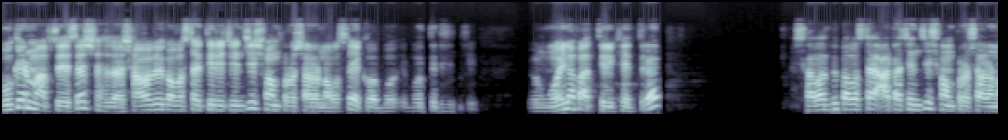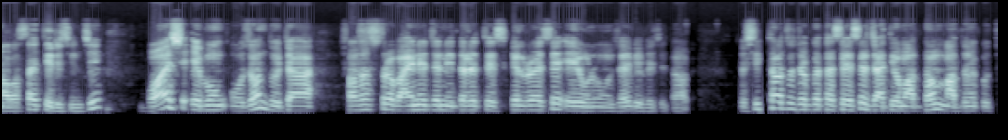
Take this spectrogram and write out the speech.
বুকের মাপ চেয়েছে স্বাভাবিক অবস্থায় ৩০ ইঞ্চি, সম্প্রসারণ অবস্থায় এক ব ৩২ ইঞ্চি এবং মহিলা প্রার্থীর ক্ষেত্রে স্বাভাবিক অবস্থায় ২৮ ইঞ্চি, সম্প্রসারণ অবস্থায় ৩০ ইঞ্চি। বয়স এবং ওজন দুইটা সশস্ত্র বাহিনীর যে নির্ধারিত স্কেল রয়েছে এই অনুযায়ী বিবেচিত হবে। তো শিক্ষাগত যোগ্যতা চেয়েছে জাতীয় মাধ্যম, মাধ্যমিক, উচ্চ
